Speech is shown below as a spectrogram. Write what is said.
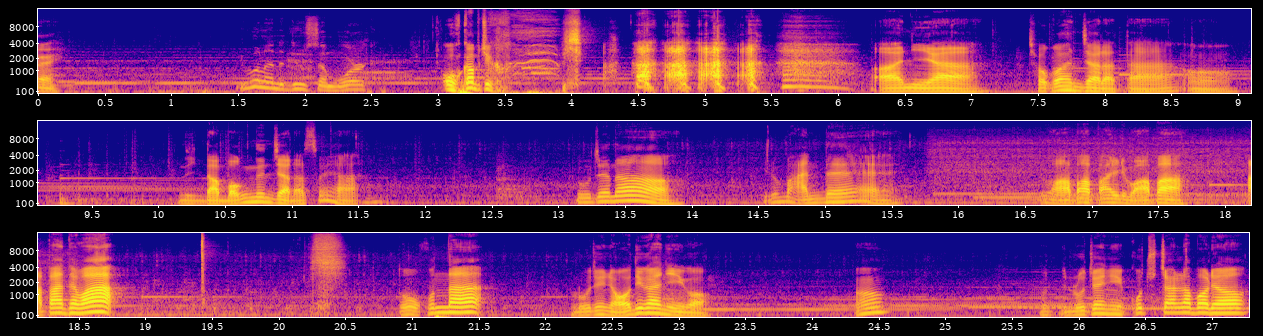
Hey, you willing to do some work? 오 깜짝이야 아니야. 저거 한 줄 알았다. 어 나 먹는 줄 알았어 야. 로제나 이러면 안 돼. 와봐 빨리 와봐. 아빠한테 와 또 혼나? 로젠이 어디 가니 이거? 어? 로- 로젠이 고추 잘라버려.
